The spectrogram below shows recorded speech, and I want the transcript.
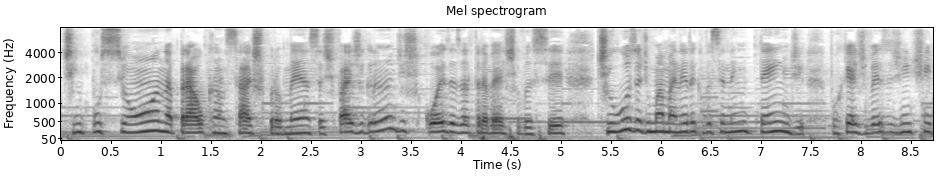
te impulsiona para alcançar as promessas, faz grandes coisas através de você, te usa de uma maneira que você nem entende, porque às vezes a gente,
